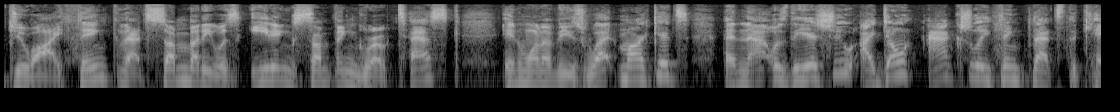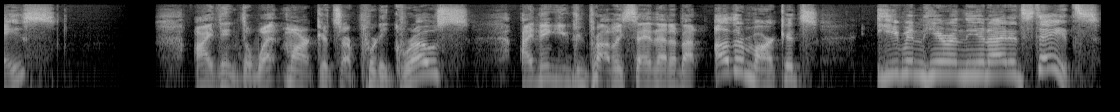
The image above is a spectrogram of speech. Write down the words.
Do I think that somebody was eating something grotesque in one of these wet markets and that was the issue? I don't actually think that's the case. I think the wet markets are pretty gross. I think you could probably say that about other markets, even here in the United States.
